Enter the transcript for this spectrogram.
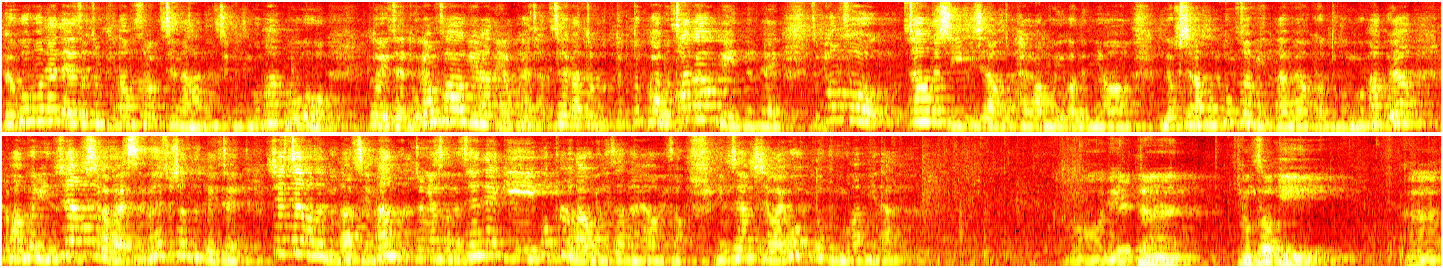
그 부분에 대해서 좀 부담스럽지는 않은지 궁금하고 또 이제 도경석이라는 역할 자체가 좀 무뚝뚝하고 차가운 게 있는데 좀 평소 차은우 씨 이미지랑 좀 달라 보이거든요. 혹시나 공통점이 있다면 그것도 궁금하고요. 방금 인수양 씨가 말씀을 해주셨는데 이제 실제로는 누나지만 극중에서는 새내기 커플로 나오게 되잖아요. 그래서 임수양 씨와의 호흡도 궁금합니다. 어, 네 일단 경석이가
